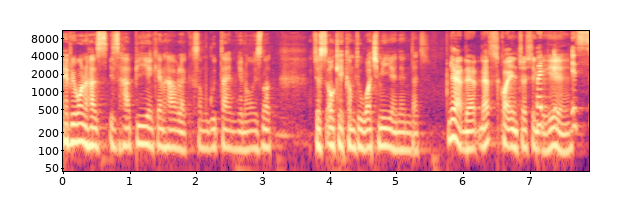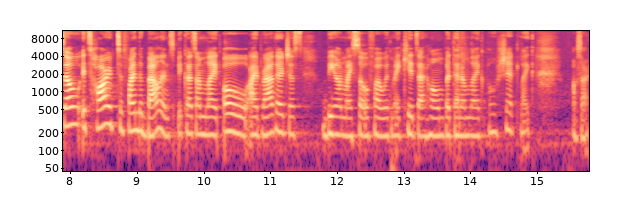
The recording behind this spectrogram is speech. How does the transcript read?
everyone has is happy and can have like some good time you know it's not just okay come to watch me and then that's Yeah, that that's quite interesting but to hear. it, it's so it's hard to find the balance because I'm like, oh, I'd rather just be on my sofa with my kids at home, but then I'm like, oh shit, like, oh sorry,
